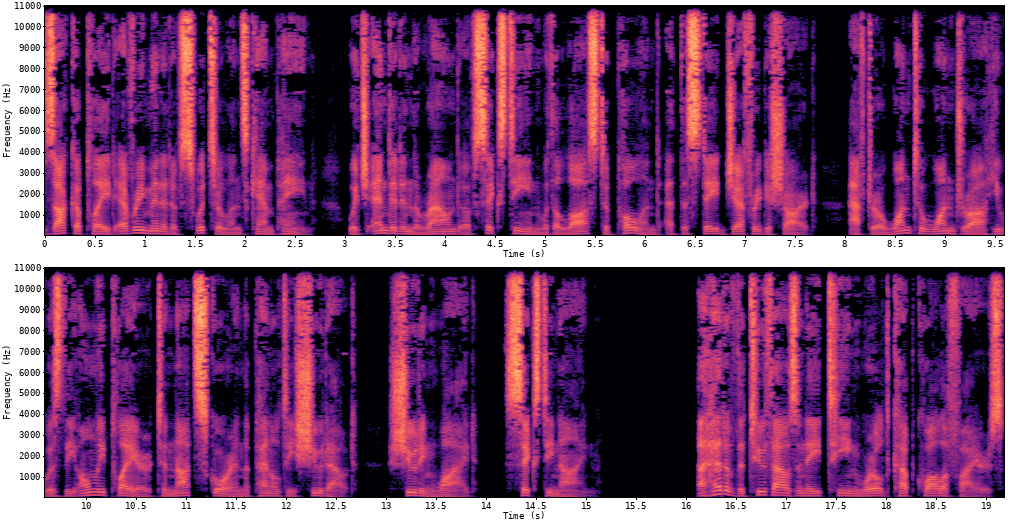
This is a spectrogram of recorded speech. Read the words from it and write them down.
Xhaka played every minute of Switzerland's campaign, which ended in the round of 16 with a loss to Poland at the Stade Geoffroy Guichard. After a 1-1 draw he was the only player to not score in the penalty shootout, shooting wide, 69. Ahead of the 2018 World Cup qualifiers,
